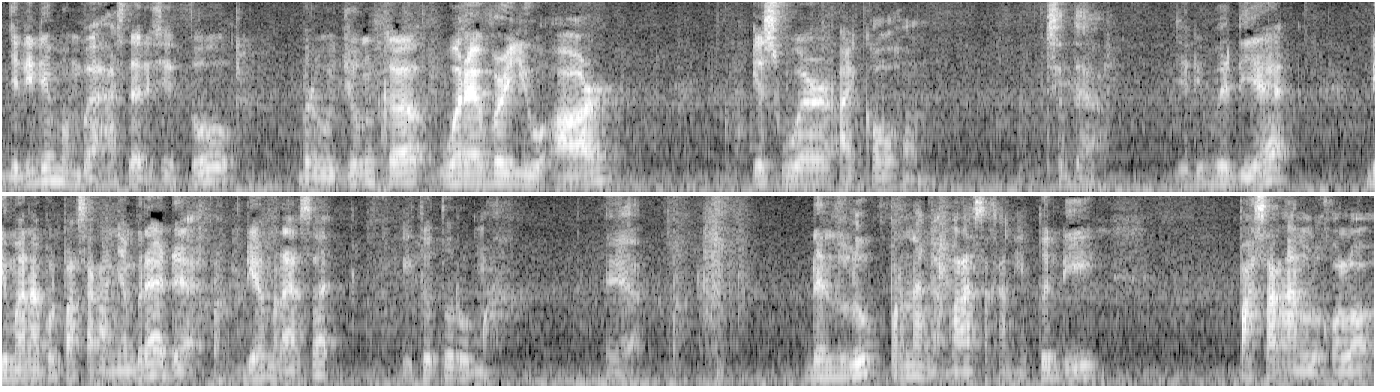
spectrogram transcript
jadi dia membahas dari situ berujung ke wherever you are is where I call home. sedap Jadi buat dia di mana pun pasangannya berada, dia merasa itu tuh rumah. iya Dan lu pernah nggak merasakan itu di pasangan lu? Kalau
